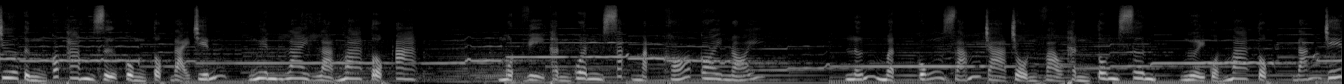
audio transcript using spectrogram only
chưa từng có tham dự cùng tộc đại chiến, Nguyên lai là ma tộc A. Một vị thần quân sắc mặt khó coi nói. Lớn mật cũng dám trà trộn vào thần Tôn Sơn, Người của ma tộc đáng chết.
